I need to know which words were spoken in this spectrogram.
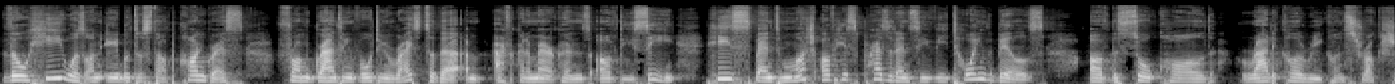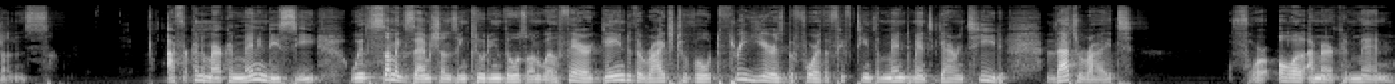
Though he was unable to stop Congress from granting voting rights to the um, African Americans of DC, he spent much of his presidency vetoing the bills of the so called radical reconstructions. African American men in DC, with some exemptions, including those on welfare, gained the right to vote three years before the 15th Amendment guaranteed that right for all American men.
